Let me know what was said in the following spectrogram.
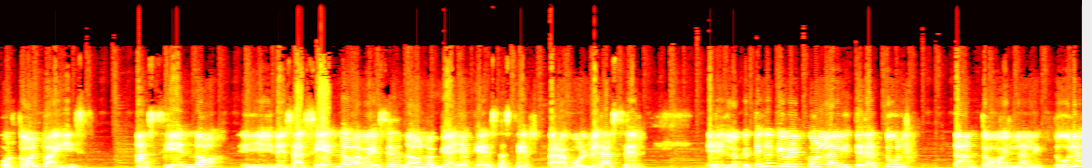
por todo el país haciendo y deshaciendo a veces, ¿no? Lo que haya que deshacer para volver a hacer eh, lo que tenga que ver con la literatura, tanto en la lectura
